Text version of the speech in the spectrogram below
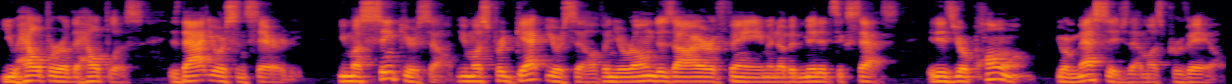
You helper of the helpless. Is that your sincerity? You must sink yourself. You must forget yourself and your own desire of fame and of admitted success. It is your poem, your message that must prevail,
